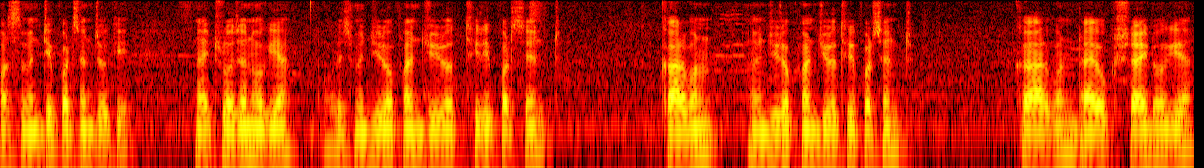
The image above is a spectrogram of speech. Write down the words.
और सेवेंटी परसेंट जो कि नाइट्रोजन हो गया। और इसमें zero point zero three percent carbon zero point zero three percent carbon dioxide हो गया।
